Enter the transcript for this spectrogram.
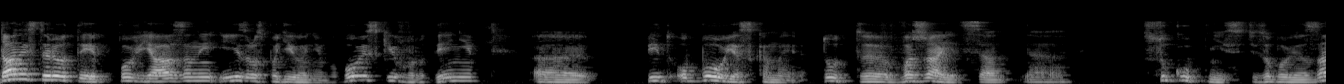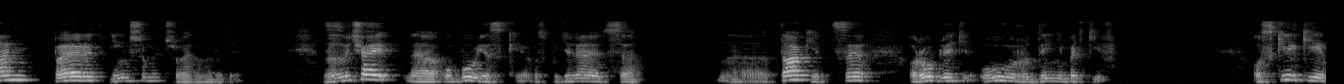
Даний стереотип пов'язаний із розподіленням обов'язків в родині. Е, Під обов'язками тут е, вважається е, сукупність зобов'язань перед іншими членами родини. Зазвичай обов'язки розподіляються так, як це роблять у родині батьків. Оскільки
